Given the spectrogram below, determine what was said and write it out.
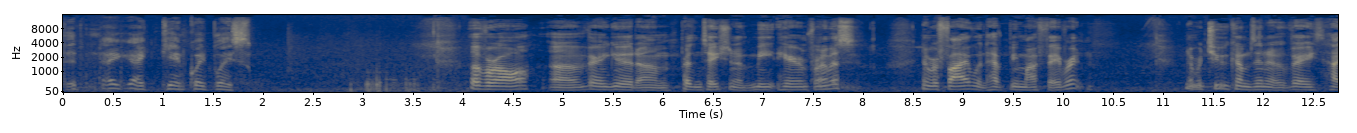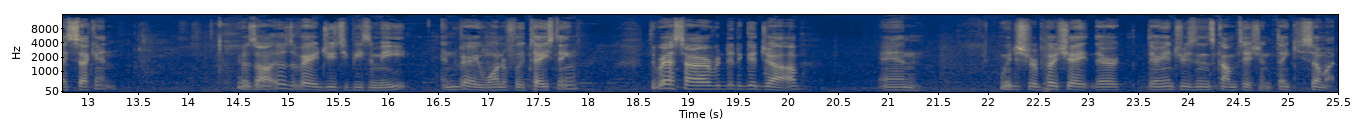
that I, I can't quite place. Overall, uh, very good um, presentation of meat here in front of us. Number five would have to be my favorite. Number two comes in at a very high second. It was all, it was a very juicy piece of meat and very wonderfully tasting. The rest, however, did a good job, and we just appreciate their their entries in this competition. Thank you so much.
